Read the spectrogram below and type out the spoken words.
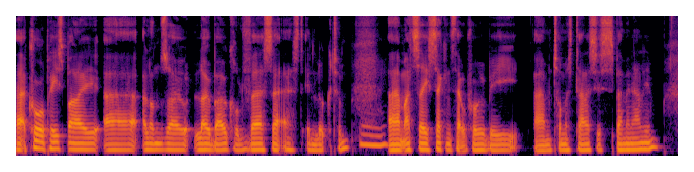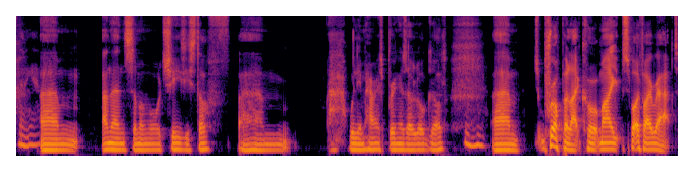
uh, a choral piece by uh, Alonso Lobo called Versa Est in Luctum. Mm. Um, I'd say second to that would probably be um, Thomas Tallis's Spem in alium. Yeah. Um, and then some more cheesy stuff. Um, William Harris, Bring Us, Oh Lord God. Mm-hmm. Um, proper like my Spotify Wrapped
